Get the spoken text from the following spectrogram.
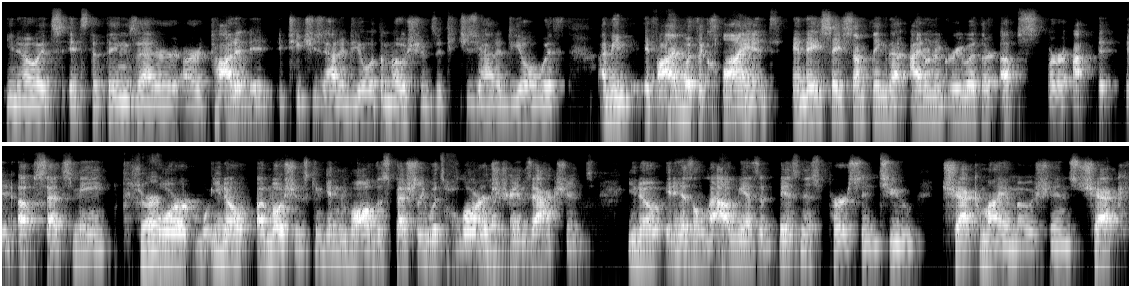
you know it's it's the things that are are taught. It, it it teaches you how to deal with emotions. It teaches you how to deal with i mean if i'm with a client and they say something that i don't agree with or ups or it, it upsets me sure. or you know emotions can get involved especially with totally. large transactions. You know it has allowed me as a business person to check my emotions check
